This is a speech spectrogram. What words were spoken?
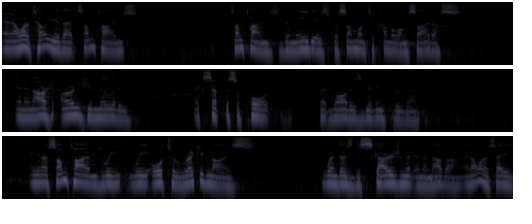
And I want to tell you that sometimes, sometimes the need is for someone to come alongside us and in our own humility accept the support that God is giving through them. And you know, sometimes we, we ought to recognize when there's discouragement in another. And I want to say,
